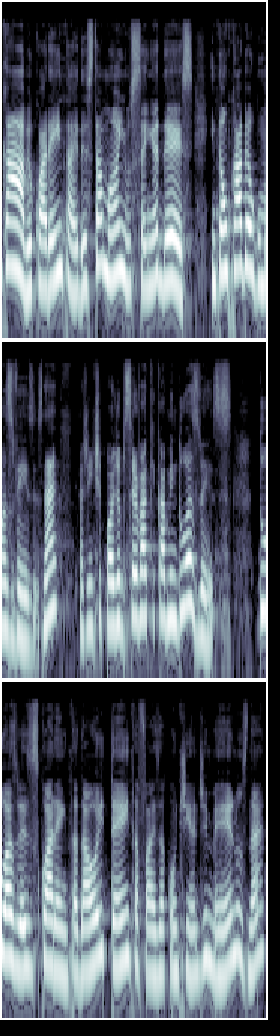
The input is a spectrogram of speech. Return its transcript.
Cabe, o 40 é desse tamanho, o 100 é desse. Então, cabe algumas vezes, né? A gente pode observar que cabe em duas vezes. Duas vezes 40 dá 80, faz a continha de menos, né?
